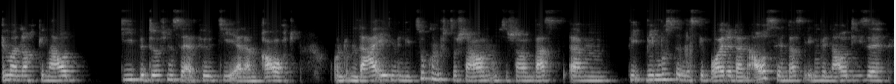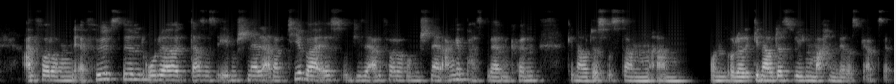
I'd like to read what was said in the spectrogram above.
immer noch genau die Bedürfnisse erfüllt, die er dann braucht. Und um da eben in die Zukunft zu schauen und zu schauen, was, ähm, wie, wie muss denn das Gebäude dann aussehen, dass eben genau diese Anforderungen erfüllt sind oder dass es eben schnell adaptierbar ist und diese Anforderungen schnell angepasst werden können. Genau das ist dann, ähm, und, oder genau deswegen machen wir das Ganze.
